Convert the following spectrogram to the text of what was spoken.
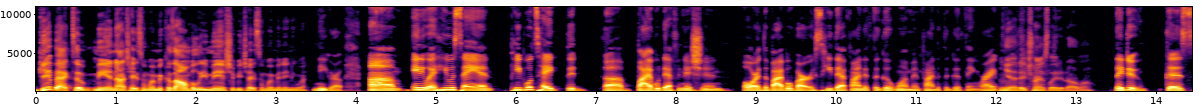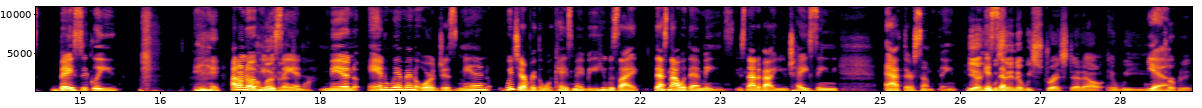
Get back to men not chasing women because I don't believe men should be chasing women anyway. Negro. Um. Anyway, he was saying people take the uh, Bible definition or the Bible verse, "He that findeth a good woman findeth a good thing." Right? Yeah, they translate it all wrong. They do because basically, I don't know if I'm he was laughing at you saying men and women or just men, whichever the case may be. He was like, "That's not what that means. It's not about you chasing after something." Yeah, he It's was a- saying that we stretched that out and we yeah. interpreted.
